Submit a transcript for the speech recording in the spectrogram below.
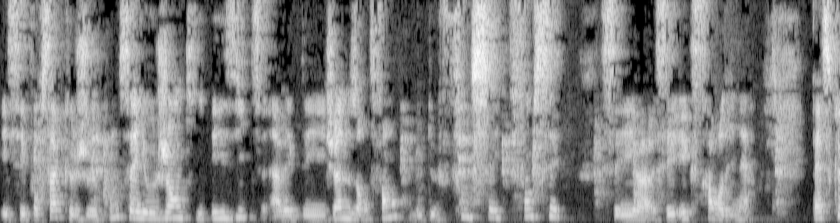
et c'est pour ça que je conseille aux gens qui hésitent avec des jeunes enfants de foncer, foncer. C'est euh, c'est extraordinaire. Parce que,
